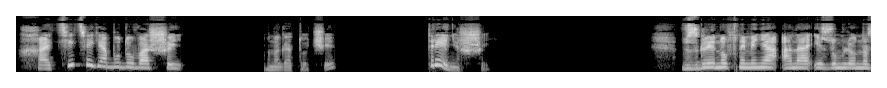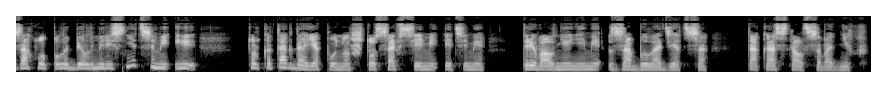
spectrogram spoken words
«Хотите, я буду вашей...» многоточие, тренершей. Взглянув на меня, она изумленно захлопала белыми ресницами, и только тогда я понял, что со всеми этими треволнениями забыл одеться, так и остался в одних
